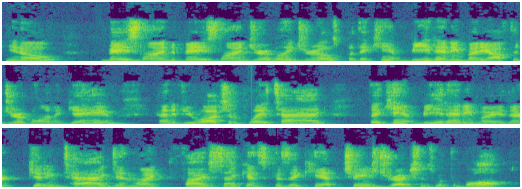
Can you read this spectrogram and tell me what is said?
you know, baseline to baseline dribbling drills, but they can't beat anybody off the dribble in a game. And if you watch them play tag, they can't beat anybody. They're getting tagged in like five seconds because they can't change directions with the ball.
